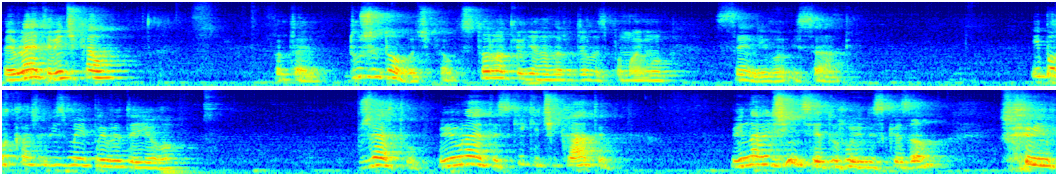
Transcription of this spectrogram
Виявляєте, він чекав, дуже довго чекав. Сто років у нього народилось, по-моєму, син його Ісаак. І Бог каже, візьми і приведи його жертву. Уявляєте, скільки чекати? Він навіть жінці, я думаю, не сказав, що він,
